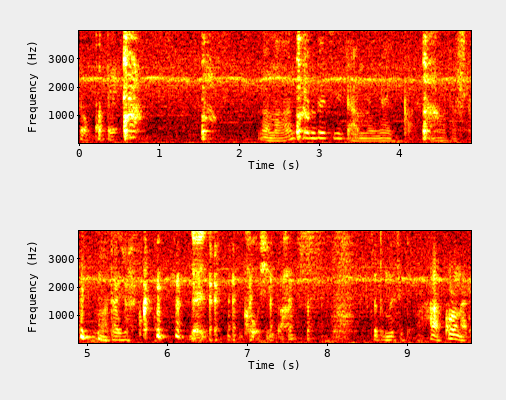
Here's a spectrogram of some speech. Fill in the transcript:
そう、コテ。まあマウンテンブーツ自体あんまいないからな確かに。まあまあ大丈夫ですか？大丈夫です。コーヒーがちょっとむせて。はい、コロナで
